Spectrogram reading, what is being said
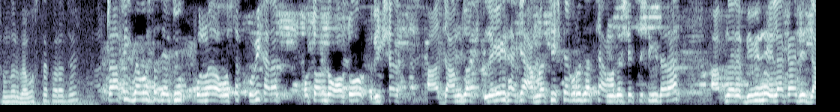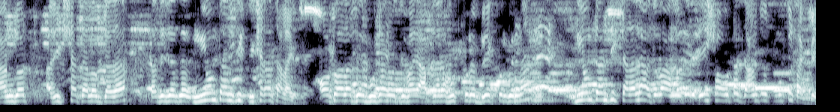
সুন্দর ব্যবস্থা করা যায়। ট্রাফিক ব্যবস্থা যেহেতু খুলনার অবস্থা খুবই খারাপ, প্রচণ্ড অটো রিক্সার যানজট লেগেই থাকে। আমরা চেষ্টা করে যাচ্ছি আমাদের স্বেচ্ছাসেবী দ্বারা। আপনার বিভিন্ন এলাকায় যে যানজট রিক্সা চালক যারা, তাদের যাতে নিয়মতান্ত্রিক রিক্সাটা চালায়। অটোওয়ালাদের বোঝানো যে ভাই আপনারা হুট করে ব্রেক করবেন না, নিয়মতান্ত্রিক চালালে হয়তো বা আমাদের এই শহরটা যানজট মুক্ত থাকবে।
